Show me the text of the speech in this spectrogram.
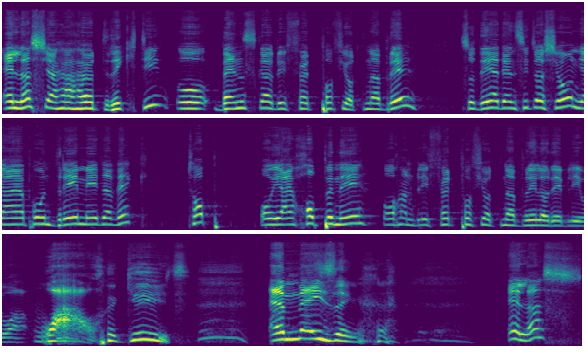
Ellers jeg har hørt riktig, og Ben skal bli født på 14. april. Så det er den situasjonen. Jeg er på en tre meter vekk. Topp. Og jeg hopper ned, og han blir født på 14. april, og det blir wow! Gud! Amazing! Ellers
